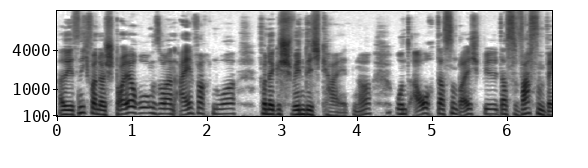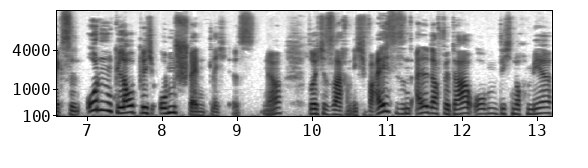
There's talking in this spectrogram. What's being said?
Also jetzt nicht von der Steuerung, sondern einfach nur von der Geschwindigkeit, ne? Und auch, dass zum Beispiel das Waffenwechseln unglaublich umständlich ist, ja? Solche Sachen. Ich weiß, sie sind alle dafür da, um dich noch mehr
